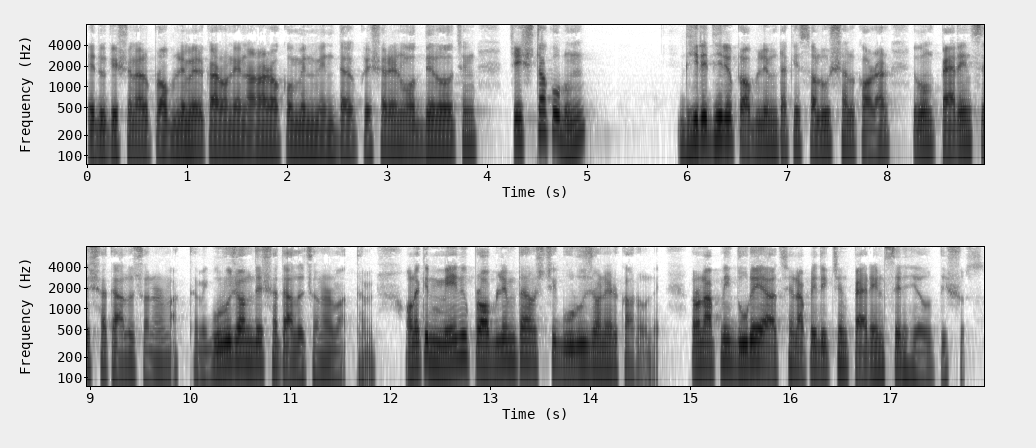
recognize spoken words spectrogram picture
এডুকেশনাল প্রবলেমের কারণে নানা রকমের মেন্টাল প্রেশারের মধ্যে রয়েছেন, চেষ্টা করুন ধীরে ধীরে প্রবলেমটাকে সলিউশন করার এবং প্যারেন্টসের সাথে আলোচনার মাধ্যমে, গুরুজনদের সাথে আলোচনার মাধ্যমে। অনেকের মেন প্রবলেমটা হচ্ছে গুরুজনের কারণে। কারণ আপনি দূরে আছেন, আপনি দেখছেন প্যারেন্টসের হেলথ ইস্যুস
